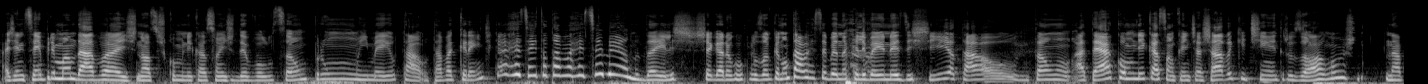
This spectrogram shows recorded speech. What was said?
a gente sempre mandava as nossas comunicações de devolução para um e-mail tal. Tava crente que a Receita tava recebendo. Daí eles chegaram à conclusão que não tava recebendo aquele e-mail, não existia, tal. Então, até a comunicação que a gente achava que tinha entre os órgãos, na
